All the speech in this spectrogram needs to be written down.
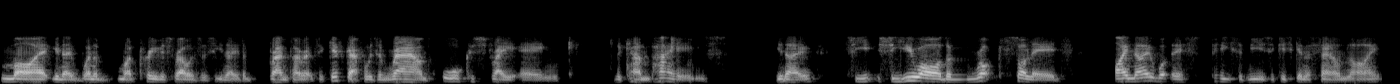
my you know one of my previous roles as you know the brand director giffgaff was around orchestrating the campaigns. You know, so you, so you are the rock solid. I know what this piece of music is going to sound like.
